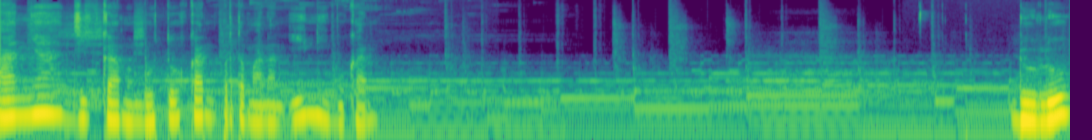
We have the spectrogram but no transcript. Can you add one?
hanya jika membutuhkan pertemanan ini, bukan? Dulu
